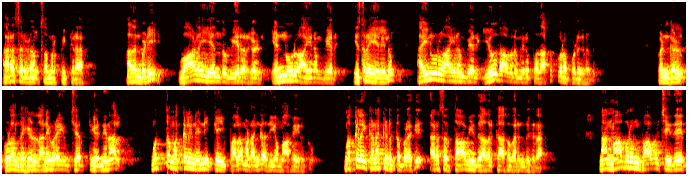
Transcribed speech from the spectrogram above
அரசரிடம் சமர்ப்பிக்கிறார். அதன்படி வாளை ஏந்தும் வீரர்கள் எண்ணூறு ஆயிரம் பேர் இஸ்ரேலிலும் ஐநூறு ஆயிரம் பேர் யூதாவிலும் இருப்பதாக கூறப்படுகிறது. பெண்கள் குழந்தைகள் அனைவரையும் சேர்த்து எண்ணினால் மொத்த மக்களின் எண்ணிக்கை பல மடங்கு அதிகமாக இருக்கும். மக்களை கணக்கெடுத்த பிறகு அரசர் தாவீது அதற்காக வருந்துகிறார். நான் மாபெரும் பாவம் செய்தேன்.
